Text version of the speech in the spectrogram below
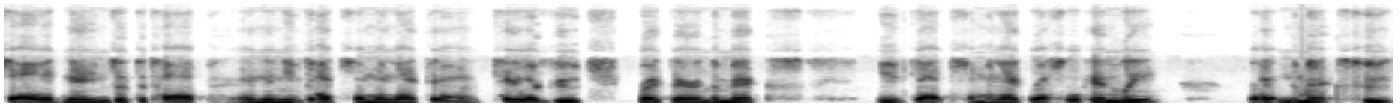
solid names at the top, and then you've got someone like uh, Talor Gooch right there in the mix. You've got someone like Russell Henley in the mix, who's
